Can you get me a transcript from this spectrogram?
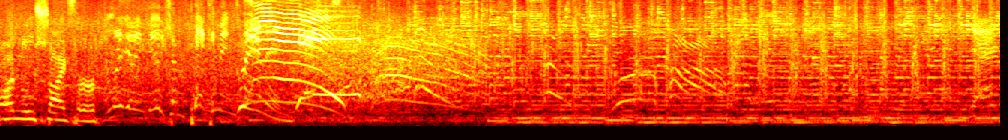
I'm Lucifer. And we're gonna do some picking and grinning. Yeah! Lou, Yes,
